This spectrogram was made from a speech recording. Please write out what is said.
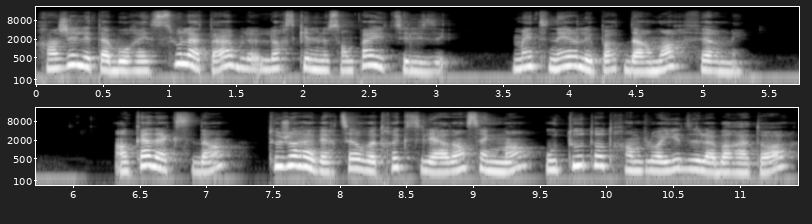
rangez les tabourets sous la table lorsqu'ils ne sont pas utilisés. Maintenir les portes d'armoire fermées. En cas d'accident, toujours avertir votre auxiliaire d'enseignement ou tout autre employé du laboratoire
